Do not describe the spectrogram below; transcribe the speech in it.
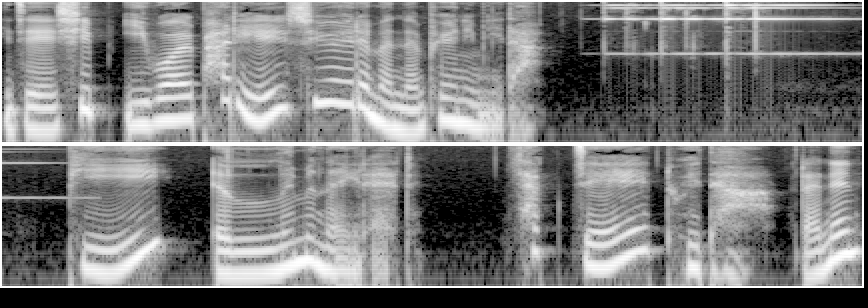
이제 12월 8일 수요일에 만난 표현입니다. be eliminated. 삭제되다 라는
